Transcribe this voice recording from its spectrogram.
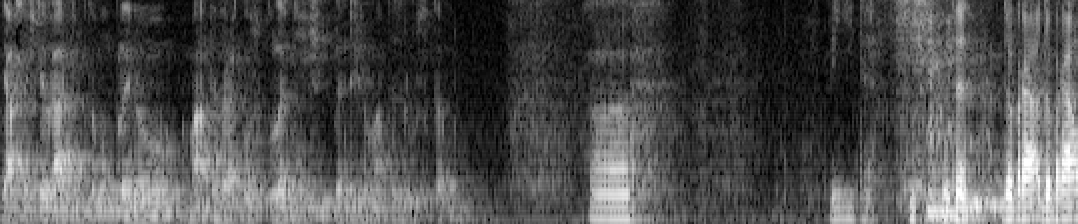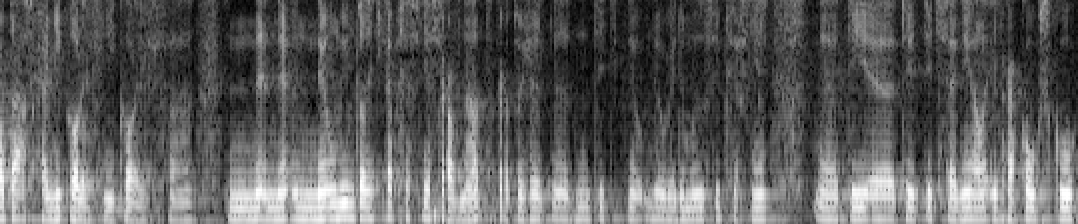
Já se ještě vrátím k tomu plynu. Máte v Rakousku levnější plyn, když ho máte z Ruska? Uh, Vidíte. dobrá, dobrá otázka. Nikoliv, nikoliv. Ne, ne, neumím to teďka přesně srovnat, protože teď neuvědomuji si přesně ty, ty, ty ceny, ale i v Rakousku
